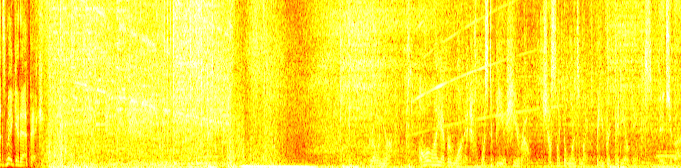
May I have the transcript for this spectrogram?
Let's make it epic. Growing up, all I ever wanted was to be a hero, just like the ones in my favorite video games. Ichiban.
